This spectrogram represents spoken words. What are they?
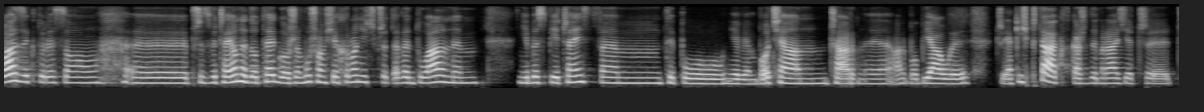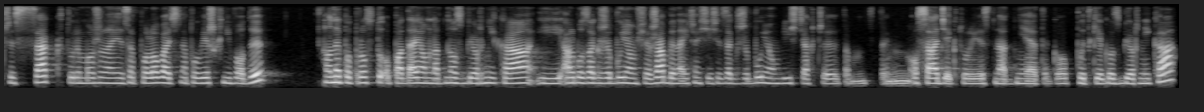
płazy, które są y, przyzwyczajone do tego, że muszą się chronić przed ewentualnym niebezpieczeństwem typu, nie wiem, bocian czarny albo biały, czy jakiś ptak w każdym razie, czy, czy ssak, który może na nie zapolować na powierzchni wody, one po prostu opadają na dno zbiornika i albo zagrzebują się, żaby najczęściej się zagrzebują w liściach czy tam w tym osadzie, który jest na dnie tego płytkiego zbiornika,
